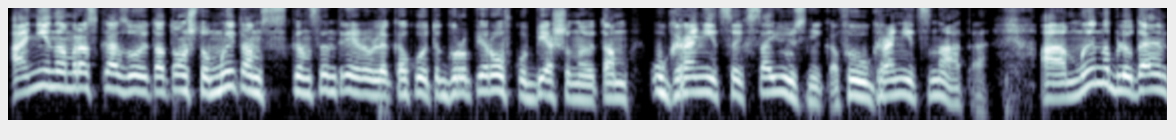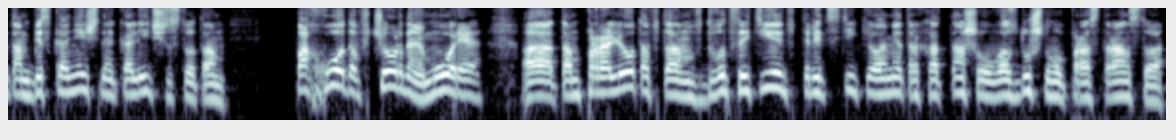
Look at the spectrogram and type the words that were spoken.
они нам рассказывают о том, что мы там сконцентрировали какую-то группировку бешеную там у границ их союзников и у границ НАТО. А мы наблюдаем там бесконечное количество там походов в Черное море, а, там пролетов там в 20-30 километрах от нашего воздушного пространства,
